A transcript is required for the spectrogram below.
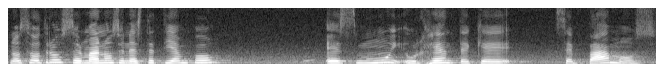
Nosotros, hermanos, en este tiempo es muy urgente que sepamos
